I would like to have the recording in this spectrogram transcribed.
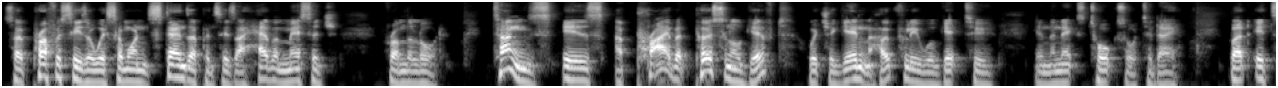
So prophecies are where someone stands up and says, I have a message from the Lord. Tongues is a private personal gift, which again, hopefully we'll get to in the next talks or today. But it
